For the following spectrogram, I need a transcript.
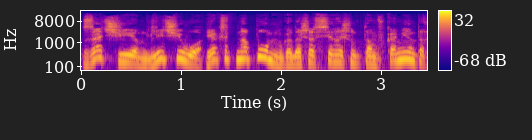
Зачем? Для чего? Я, кстати, напомню, когда сейчас все начнут там в комментах,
